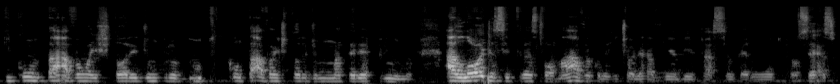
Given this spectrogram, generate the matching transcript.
que contavam a história de um produto, que contavam a história de uma matéria-prima. A loja se transformava, quando a gente olhava em ambientação, que era um outro processo,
